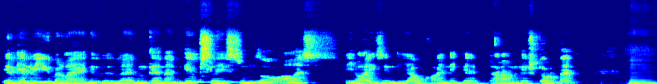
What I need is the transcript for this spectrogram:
irgendwie überleben können. Gipslis und so alles. Vielleicht sind die auch einige daran gestorben. Hm.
